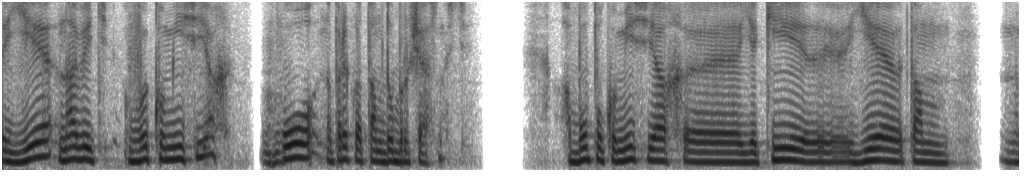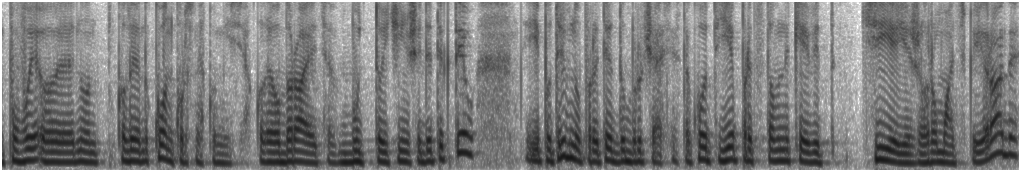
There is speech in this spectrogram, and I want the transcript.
є навіть в комісіях по, наприклад, там доброчесності. Або по комісіях, е, які е, є там по ви- е, ну, коли конкурсних комісіях, коли обирається будь той чи інший детектив, і потрібно пройти доброчесність. Так от є представники від цієї ж громадської ради,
